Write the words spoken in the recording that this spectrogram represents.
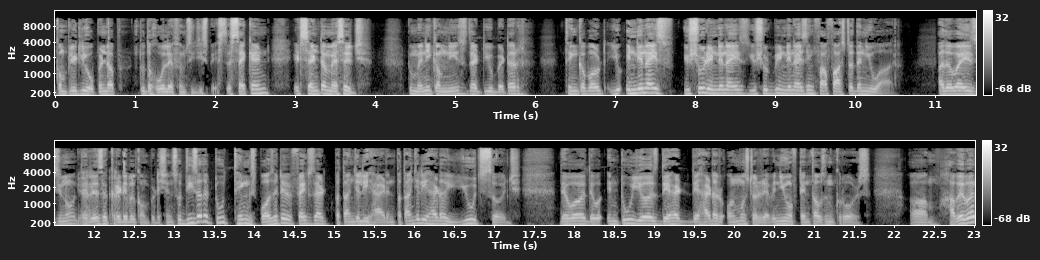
completely opened up to the whole FMCG space. The second, it sent a message to many companies that you better think about you Indianize. You should Indianize. You should be Indianizing far faster than you are. Otherwise, you know, there Yeah, is a credible competition. So these are the two things, positive effects that Patanjali had, and Patanjali had a huge surge. They were, they were in two years they had they had a, almost a revenue of ten thousand crores. Um, however,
